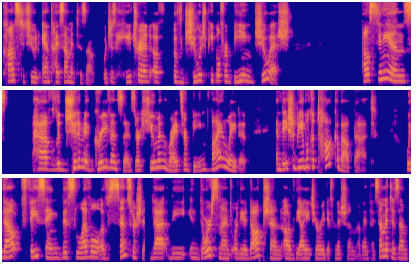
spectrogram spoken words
constitute anti Semitism, which is hatred of, of Jewish people for being Jewish. Palestinians have legitimate grievances. Their human rights are being violated. And they should be able to talk about that without facing this level of censorship that the endorsement or the adoption of the IHRA definition of anti Semitism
